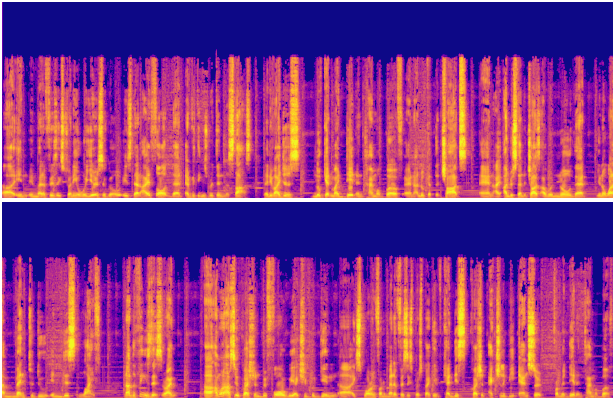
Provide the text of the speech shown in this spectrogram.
uh, in, in metaphysics 20 over years ago, is that I thought that everything is written in the stars. That if I just look at my date and time of birth and I look at the charts and I understand the charts, I will know that, you know, what I'm meant to do in this life. Now, the thing is this, right? Uh, I want to ask you a question before we actually begin uh, exploring from the metaphysics perspective. Can this question actually be answered from your date and time of birth?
